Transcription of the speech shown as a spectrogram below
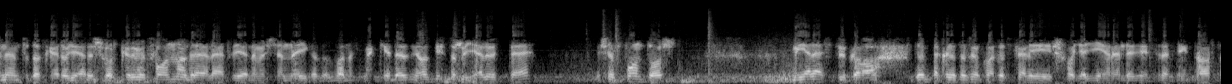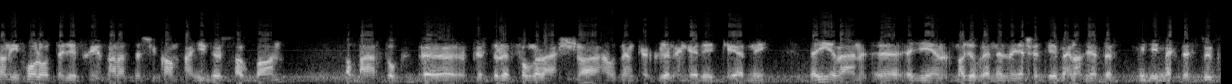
nem tudok erről, hogy erre sor került volna, de lehet, hogy érdemes lenne igazad van ezt megkérdezni. Az biztos, hogy előtte, és ez fontos, mi jeleztük a többek között az önkormányzat felé is, hogy egy ilyen rendezvényt szeretnénk tartani, holott egyébként választási kampány időszakban a pártok köztörött foglalásához nem kell külön engedélyt kérni, de nyilván egy ilyen nagyobb rendezvény esetében azért ezt mindig megtesszük,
